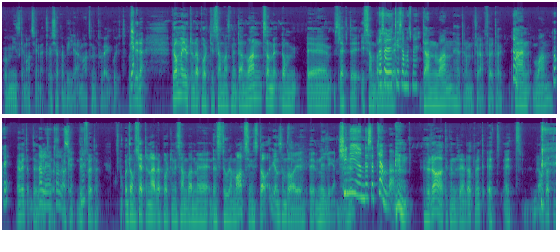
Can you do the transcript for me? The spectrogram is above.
och minska matsvinnet och köpa billigare mat som är på väg att gå ut. Och Ja. så vidare. De har gjort en rapport tillsammans med Dan One som de eh, släppte i samband Vad sa du med... tillsammans med? Dan One heter de tror jag, företaget. Dan One. Okej. Jag vet inte hur det uttalas. talas. Okej, det är ett företag. Och de släppte den här rapporten i samband med den stora matsynsdagen som var eh, nyligen. eller hur? 29 september. Hurra att du kunde det datumet. Ett, ett bra datum.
